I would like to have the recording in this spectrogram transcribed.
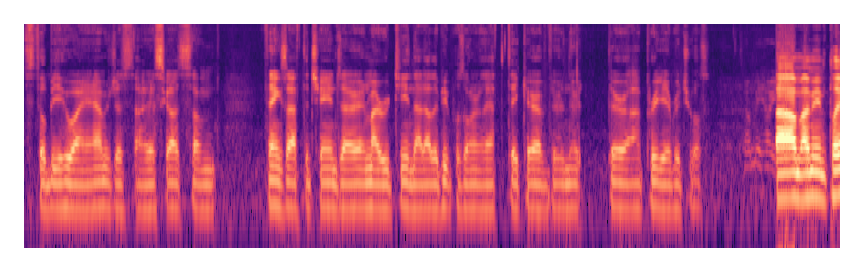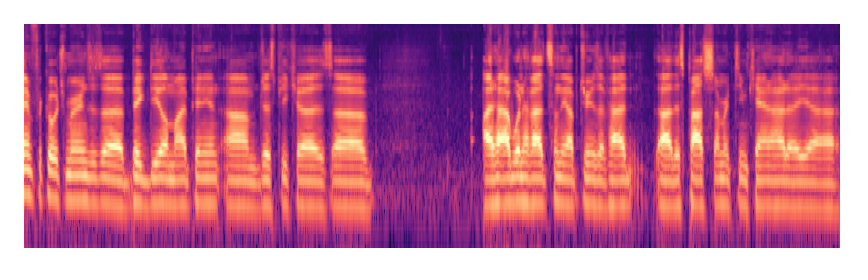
still be who I am. It's just I just got some things I have to change that are in my routine that other people don't really have to take care of during their their uh, pregame rituals. Um, I mean, playing for Coach Mearns is a big deal in my opinion, um, just because uh, I, I, wouldn't have had some of the opportunities I've had uh, this past summer. Team Canada had a uh,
